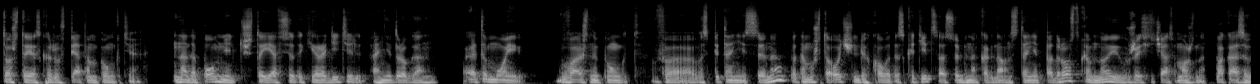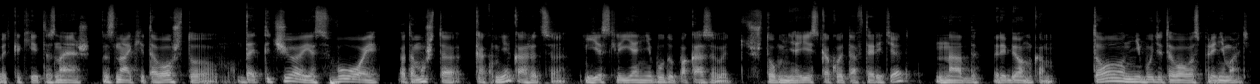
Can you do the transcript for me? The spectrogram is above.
то, что я скажу в пятом пункте. Надо помнить, что я все-таки родитель, а не друган. Это мой важный пункт в воспитании сына, потому что очень легко в это скатиться, особенно когда он станет подростком, но и уже сейчас можно показывать какие-то, знаешь, знаки того, что «да ты чё, я свой». Потому что, как мне кажется, если я не буду показывать, что у меня есть какой-то авторитет над ребенком, то он не будет его воспринимать.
